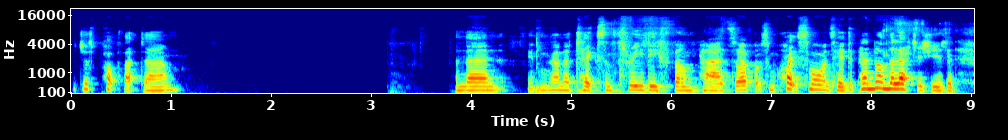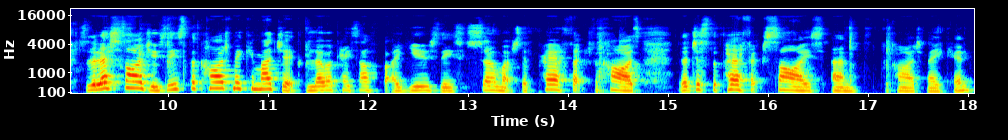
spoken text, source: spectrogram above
So just pop that down. And then I'm going to take some 3D foam pads. So I've got some quite small ones here, depending on the letters you're using. So the letters I've used, these are the Card Making Magic, lowercase alphabet. I use these so much. They're perfect for cards. They're just the perfect size um, card making.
